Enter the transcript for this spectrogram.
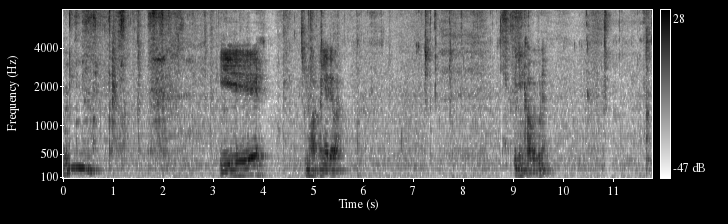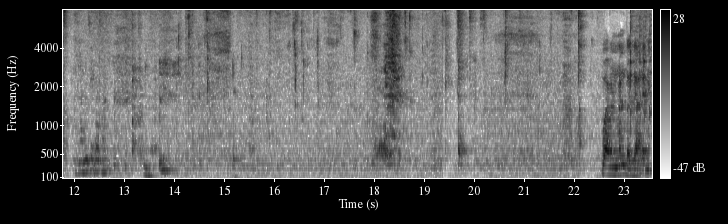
อืมอีกินหอดพังไงได้ปะ ไปกินข้าวไปกูเนี่ยน้ำสิก็มันว่ามันมันเบิดแล้วได้นี่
